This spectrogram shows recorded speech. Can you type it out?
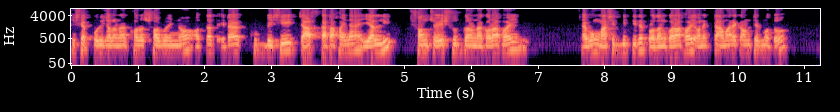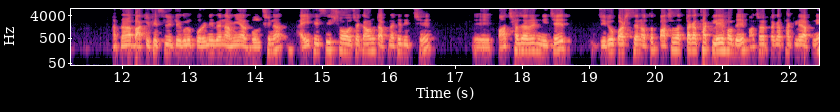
হিসাব পরিচালনার খরচ সর্বনিম্ন, অর্থাৎ এটা খুব বেশি চার্জ কাটা হয় না ইয়ারলি সঞ্চয়ে সুদ গণনা করা হয় এবং মাসিক ভিত্তিতে প্রদান করা হয়। অনেকটা আমার অ্যাকাউন্টের মতো। আপনারা বাকি ফেসিলিটি গুলো পড়ে নেবেন, আমি আর বলছি না। আইএফএসি সহজ অ্যাকাউন্ট আপনাকে দিচ্ছে পাঁচ হাজারের নিচে জিরো পার্সেন্ট অর্থাৎ পাঁচ হাজার টাকা থাকলেই হবে। পাঁচ হাজার টাকা থাকলে আপনি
